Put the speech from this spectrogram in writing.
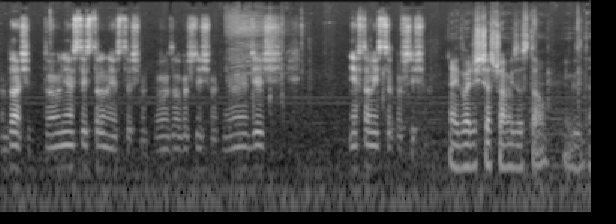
No da się, to nie z tej strony jesteśmy, bo to poszliśmy. Nie gdzieś... Nie w to miejsce poszliśmy. Ej, 20 strzał mi zostało. XD.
